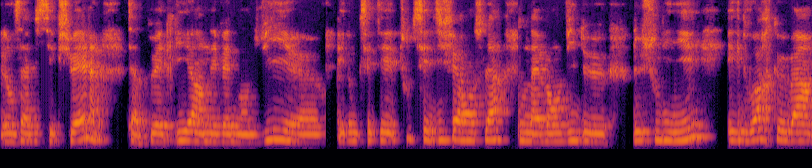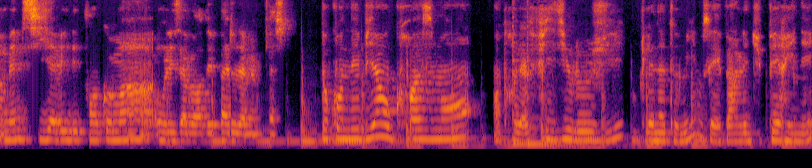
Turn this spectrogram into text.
dans sa vie sexuelle. Ça peut être lié à un événement de vie, et donc c'était toutes ces différences là qu'on avait envie de, de souligner et de voir que ben, même s'il y avait des points communs, on les abordait pas de la même façon. Donc on est bien au croisement entre la physiologie, donc l'anatomie, vous avez parlé du périnée,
